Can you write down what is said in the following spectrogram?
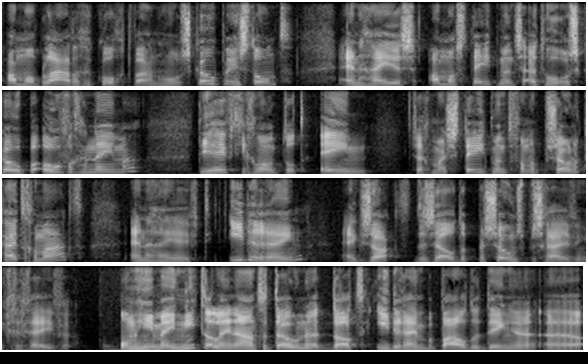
allemaal bladen gekocht waar een horoscoop in stond. En hij is allemaal statements uit horoscopen overgenomen. Die heeft hij gewoon tot één zeg maar, statement van een persoonlijkheid gemaakt. En hij heeft iedereen exact dezelfde persoonsbeschrijving gegeven. Om hiermee niet alleen aan te tonen dat iedereen bepaalde dingen uh,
